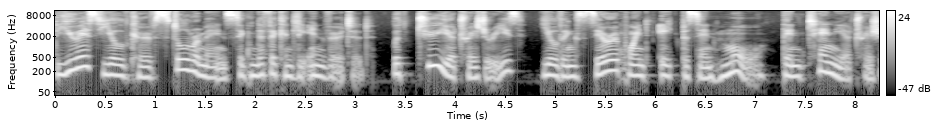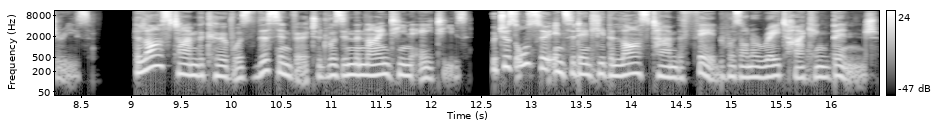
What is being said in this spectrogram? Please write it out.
The US yield curve still remains significantly inverted, with two year treasuries yielding 0.8% more than 10 year treasuries. The last time the curve was this inverted was in the 1980s, which was also incidentally the last time the Fed was on a rate hiking binge.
